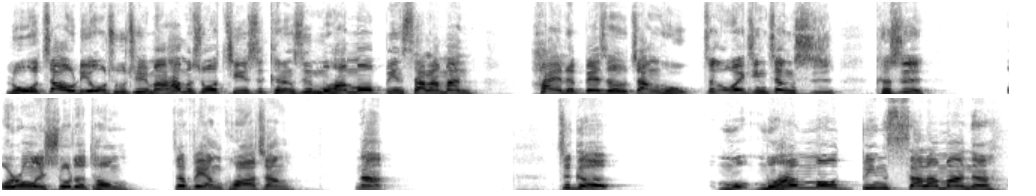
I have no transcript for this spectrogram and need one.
裸照流出去嘛？他们说其实是可能是穆罕默德·萨拉曼害了 Bezos 账户，这个未经证实。可是我认为说得通，这非常夸张。那这个穆穆罕默德·萨拉曼呢？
